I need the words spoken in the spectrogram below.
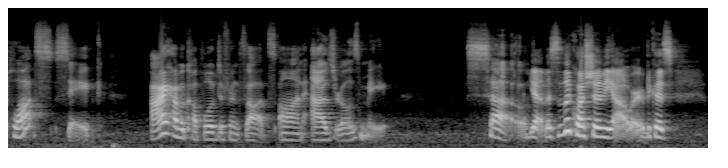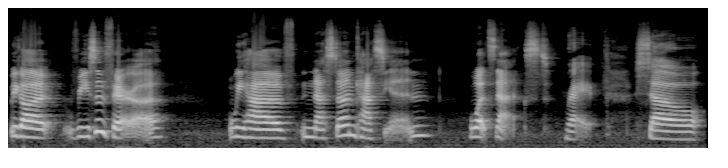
plot's sake, I have a couple of different thoughts on Azriel's mate. So Yeah, this is the question of the hour because we got Rhys and Feyre. We have Nesta and Cassian. What's next? Right. So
